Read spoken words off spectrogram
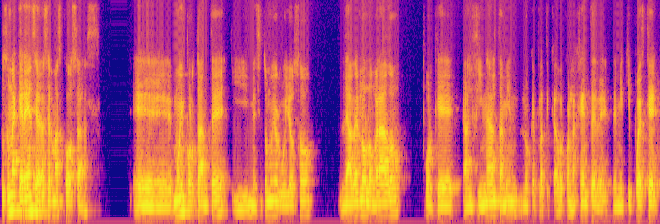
pues una querencia de hacer más cosas eh, muy importante y me siento muy orgulloso de haberlo logrado porque al final también lo que he platicado con la gente de, mi equipo es que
